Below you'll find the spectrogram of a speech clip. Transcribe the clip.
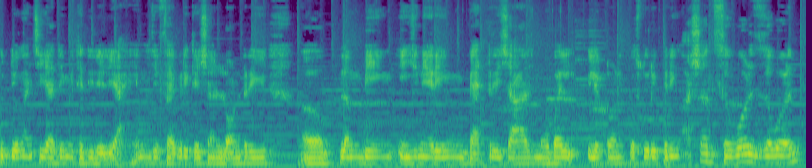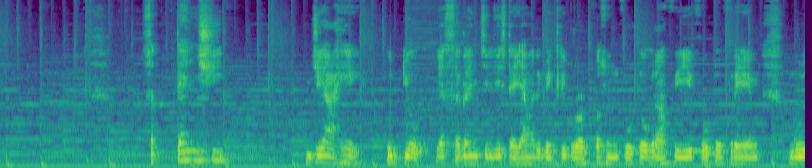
उद्योगांची यादी मी इथे दिलेली आहे. म्हणजे fabrication laundry plumbing engineering battery charge mobile electronic वस्तू रिपेरिंग अशा जवळजवळ सत्याऐंशी जे आहे उद्योग या सगळ्यांची लिस्ट आहे. यामध्ये बेकरी प्रॉडक्टपासून फोटोग्राफी फोटो फ्रेम गुळ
